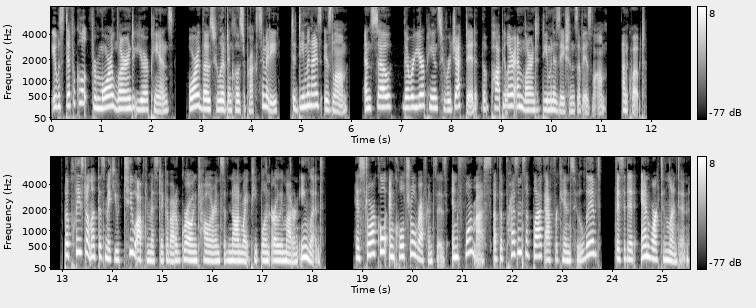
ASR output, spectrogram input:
it was difficult for more learned Europeans, or those who lived in closer proximity, to demonize Islam, and so there were Europeans who rejected the popular and learned demonizations of Islam. Unquote. But please don't let this make you too optimistic about a growing tolerance of non white people in early modern England. Historical and cultural references inform us of the presence of black Africans who lived, visited, and worked in London.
